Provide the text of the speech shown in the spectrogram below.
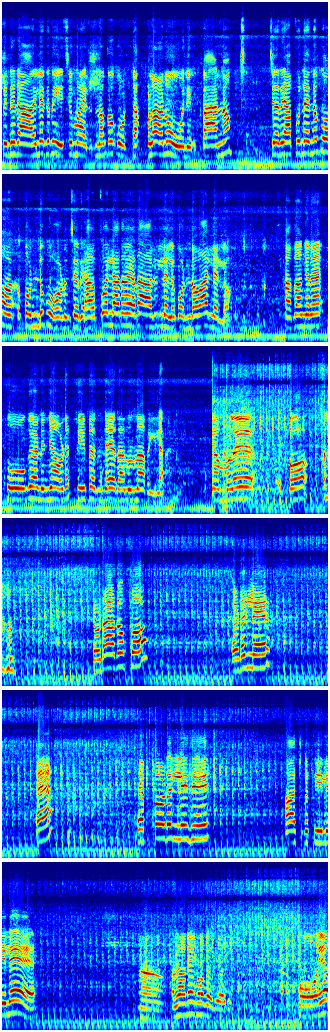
പിന്നെ രാവിലെ ഒക്കെ നീച്ച് മരുന്നൊക്കെ കൊടുത്ത്. അപ്പോഴാണ് ഓന്. കാരണം ചെറിയാപ്പൂനെ തന്നെ കൊണ്ടുപോകണം ചെറിയാപ്പൂ അല്ലാതെ വേറെ ആരുമില്ലല്ലോ. കൊണ്ടുപോവാല്ലോ അപ്പൊ അങ്ങനെ പോവുകയാണ്. ഞാൻ അവിടെ എത്തിയിട്ട് എന്ത് ഏതാണെന്നൊന്നും അറിയില്ല. നമ്മൾ ഇപ്പോ എവിടെ അതോ എവിടെ അല്ലേ ഏ? എപ്പ എവിടെ അല്ലേ ഇത്? ആശുപത്രിയിലല്ലേ? ആ അതാണ് ഞങ്ങളെ പരിപാടി. പോയോ?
